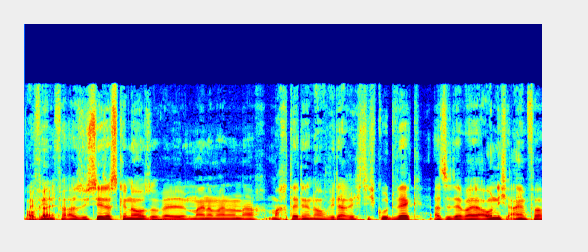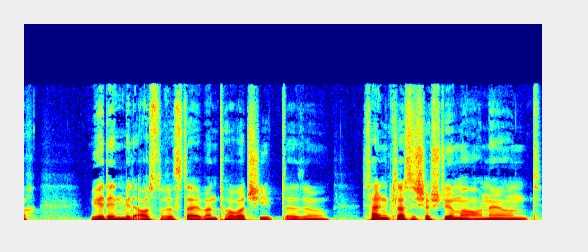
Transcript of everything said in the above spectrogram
auf jeden Fall. Also ich sehe das genauso, weil meiner Meinung nach macht er den auch wieder richtig gut weg. Also der war ja auch nicht einfach, wie er den mit Außenriss da über den Torwart schiebt. Also ist halt ein klassischer Stürmer auch, ne? Und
